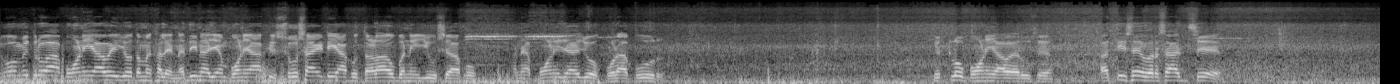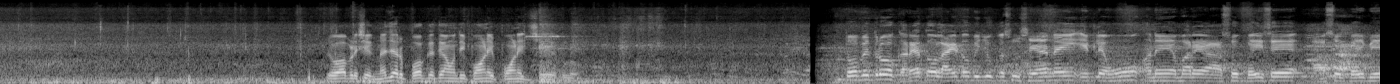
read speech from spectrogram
જો મિત્રો, આ પોણી આવે જો તમે ખાલી નદીના જેમ પોણી, આખી સોસાયટી, આખું તળાવ બની ગયું છે આખું. અને આ પોણી જાય જો ઘોડાપુર. કેટલું પોણી આવેલું છે. અતિશય વરસાદ છે. જો આપણે છેક નજર પોકે ત્યાં સુધી પોણી પોણી જ છે એકલું. તો મિત્રો, ઘરે તો લાઇટો બીજું કશું છે નહીં, એટલે હું અને અમારે અશોકભાઈ છે. અશોકભાઈ બે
